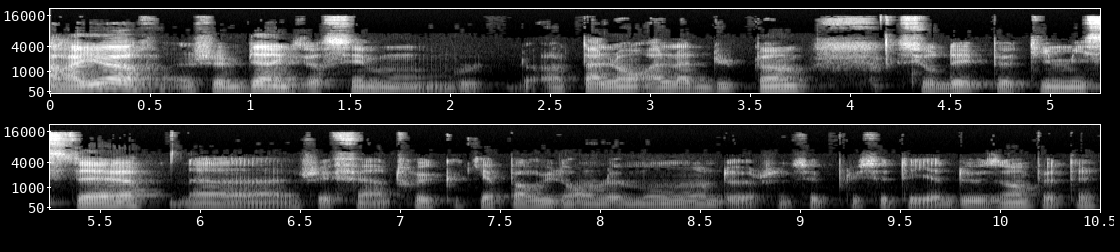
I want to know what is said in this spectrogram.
Par ailleurs, j'aime bien exercer mon, un talent à la Dupin sur des petits mystères. Euh, j'ai fait un truc qui est apparu dans Le Monde, je ne sais plus, c'était il y a deux ans peut-être,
